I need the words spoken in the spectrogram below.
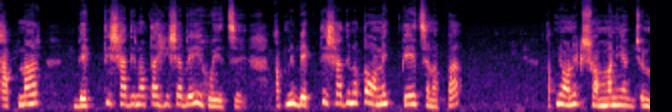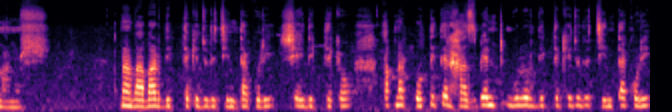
আপনার ব্যক্তি স্বাধীনতা হিসাবেই হয়েছে। আপনি ব্যক্তি স্বাধীনতা অনেক পেয়েছেন আপা। আপনি অনেক সম্মানী একজন মানুষ। আপনার বাবার দিক থেকে যদি চিন্তা করি, সেই দিক থেকেও। আপনার অতীতের হাজব্যান্ডগুলোর দিক থেকে যদি চিন্তা করি,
